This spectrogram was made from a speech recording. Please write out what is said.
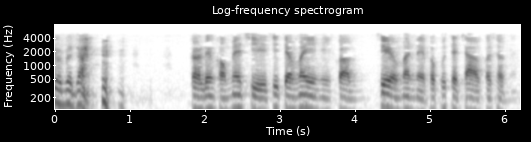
ช่วยไม่ได้ ก็เรื่องของแม่ชีที่จะไม่มีความเชื่อมั่นในพระพุทธเจ้าก็เท่านั้น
